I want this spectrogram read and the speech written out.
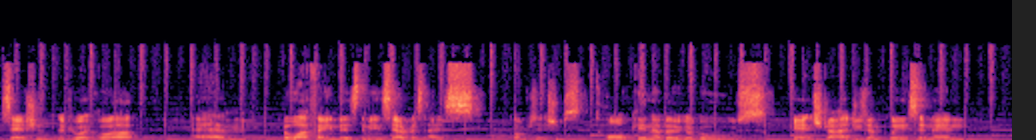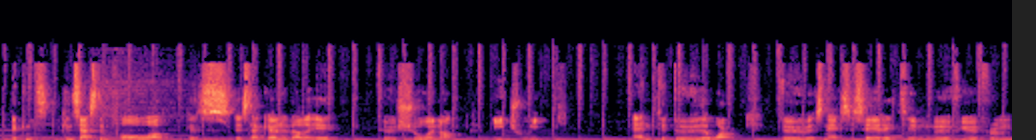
session, if you want to call it that. Um, but what I find is the main service is conversations, talking about your goals, getting strategies in place, and then the cons- consistent follow up because it's the accountability to showing up each week and to do the work, do what's necessary to move you from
